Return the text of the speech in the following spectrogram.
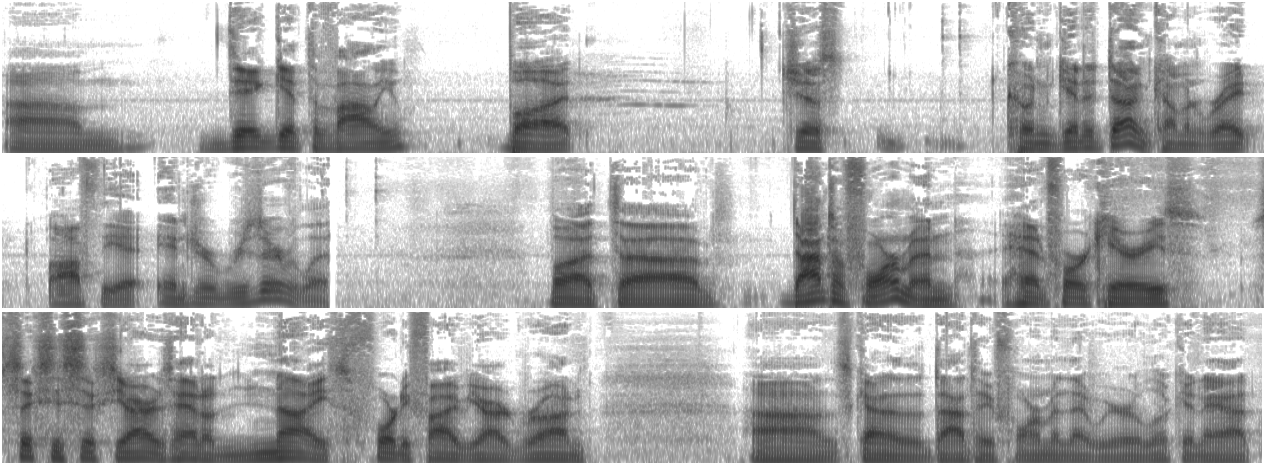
Um, did get the volume, but just couldn't get it done coming right off the injured reserve list. But uh, D'Onta Foreman had four carries, 66 yards, had a nice 45 yard run. Uh, it's kind of the D'Onta Foreman that we were looking at,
